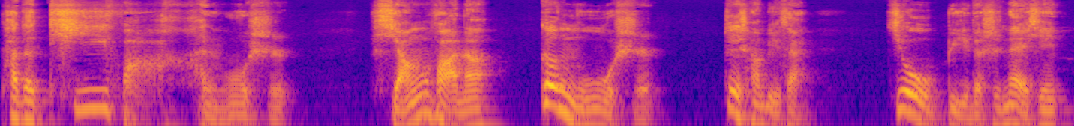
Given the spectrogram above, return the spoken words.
他的踢法很务实，想法呢更务实。这场比赛。就比的是耐心，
